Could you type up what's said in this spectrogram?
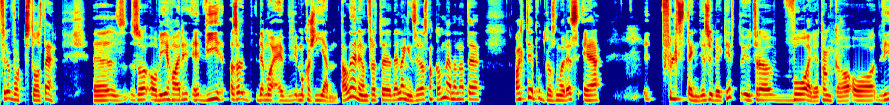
fra vårt ståsted. Eh, så, og vi har eh, vi, altså, må, vi må kanskje gjenta det igjen, for det er lenge siden vi har snakka om det. Men at alt i podkasten vår er fullstendig subjektivt ut fra våre tanker, og vi,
